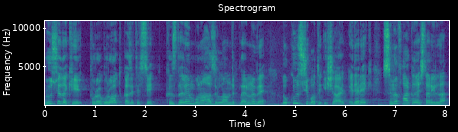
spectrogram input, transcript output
Rusya'daki Progrod gazetesi kızların buna hazırlandıklarını ve 9 Şubat'ı işaret ederek sınıf arkadaşlarıyla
